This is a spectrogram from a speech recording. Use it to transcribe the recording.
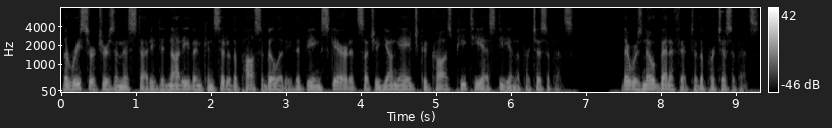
The researchers in this study did not even consider the possibility that being scared at such a young age could cause PTSD in the participants. There was no benefit to the participants.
